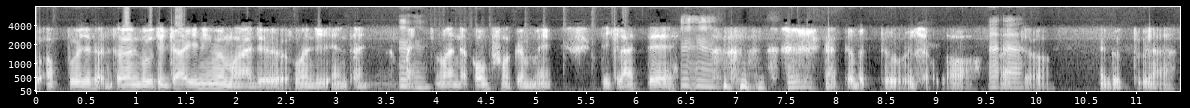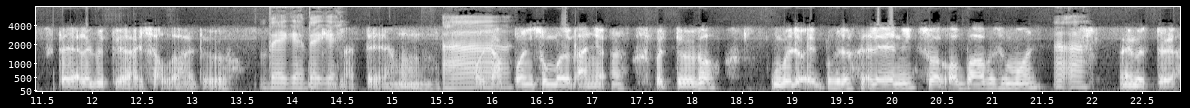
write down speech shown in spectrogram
apa je kat dalam 2 3 hari ni memang ada orang DM tanya. Macam mana confirm ke main di Kelantan. Kata betul insyaAllah. Uh-uh. Kata lagu tu lah. Kata lagu tu lah insyaAllah tu. Begeh, begeh. Kelantan. Hmm. Ah. Orang kampung semua tanya. "Ah, Betul ke? Duk heboh dah dalam ni. Surat khabar apa semua ni. Uh-uh. Eh, betul lah.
